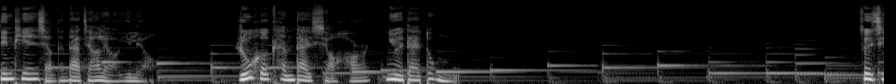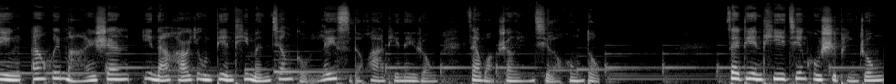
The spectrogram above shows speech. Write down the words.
今天想跟大家聊一聊，如何看待小孩虐待动物。最近，安徽马鞍山一男孩用电梯门将狗勒死的话题内容在网上引起了轰动。在电梯监控视频中，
